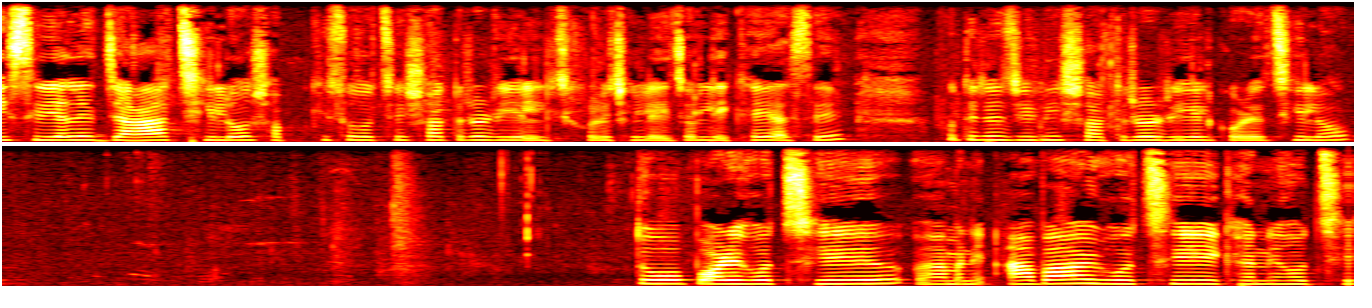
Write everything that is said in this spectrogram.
এই সিরিয়ালে যা ছিল সব কিছু হচ্ছে সতেরো রিয়েল করে ছিল, এই জন্য লেখাই আছে। প্রতিটা জিনিস সতেরো রিয়েল করে ছিল। তো পরে হচ্ছে মানে আবার হচ্ছে এখানে হচ্ছে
